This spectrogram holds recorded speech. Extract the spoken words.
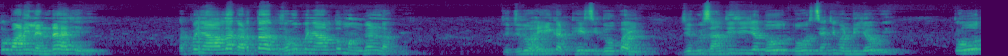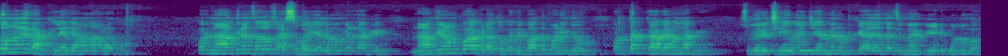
ਤੋਂ ਪਾਣੀ ਲੈਂਦਾ ਹੈ ਹਜੇ ਵੀ। ਪਰ ਪੰਜਾਬ ਦਾ ਘੜਤਾ ਸਗੋਂ ਪੰਜਾਬ ਤੋਂ ਮੰਗਣ ਲੱਗ ਗਏ ਤੇ ਜਦੋਂ ਹੈ ਹੀ ਇਕੱਠੇ ਸੀ ਦੋ ਭਾਈ, ਜੇ ਕੋਈ ਸਾਂਝੀ ਚੀਜ਼ ਆ, ਦੋ ਦੋ ਹਿੱਸਿਆਂ 'ਚ ਵੰਡੀ ਜਾਊਗੀ, ਤੇ ਉਹ ਤਾਂ ਉਹਨਾਂ ਨੇ ਰੱਖ ਲਿਆ ਜਮਨਾ ਵਾਲਾ ਤਾਂ। ਪਰ ਨਾਲ ਦੀ ਨਾਲ ਸਾਨੂੰ ਐਸਵਾਈਐਲ ਮੰਗਣ ਲੱਗੇ ਨਾਲ ਦੀ ਨਾਲ ਹੁਣ ਭਾਖੜਾ ਤੋਂ ਕਹਿੰਦੇ, ਵੱਧ ਪਾਣੀ ਦਿਓ, ਔਰ ਧੱਕਾ ਕਰਨ ਲੱਗੇ ਸਵੇਰੇ 6 ਵਜੇ ਚੇਅਰਮੈਨ ਉੱਠ ਕੇ ਆ ਜਾਂਦਾ ਸੀ, ਮੈਂ ਗੇਟ ਖੋਲੂੰਗਾ।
